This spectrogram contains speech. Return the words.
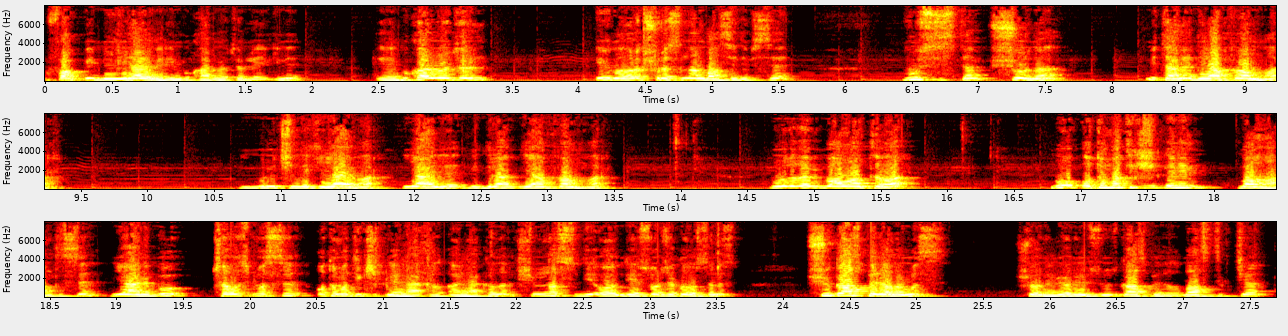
ufak bir bilgiler vereyim bu karbüratörle ilgili. Ee, bu karbüratörün ilk olarak şurasından bahsedeyim size. Bu sistem şurada bir tane diyafram var. Bunun içindeki yay var. Yay ile bir diyafram var. Burada da bir bağlantı var. Bu otomatik jiklenin bağlantısı. Yani bu çalışması otomatik jikle alakalı. Şimdi nasıl diye soracak olursanız şu gaz pedalımız şöyle görüyorsunuz gaz pedalı bastıkça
